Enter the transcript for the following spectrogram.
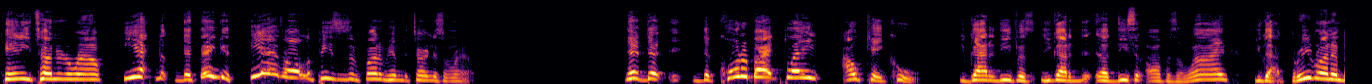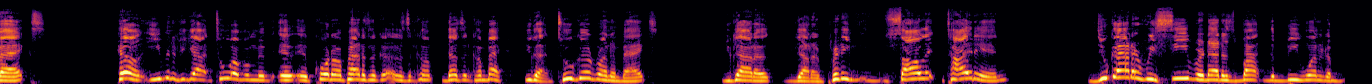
Can he turn it around? He ha- look. The thing is, he has all the pieces in front of him to turn this around. The, the, the quarterback play, okay, cool. You got a defense. You got a, a decent offensive line. You got three running backs. Hell, even if you got two of them, if, if, if Cordarrelle Patterson doesn't come, doesn't come back, you got two good running backs. You got a you got a pretty solid tight end. You got a receiver that is about to be one of the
